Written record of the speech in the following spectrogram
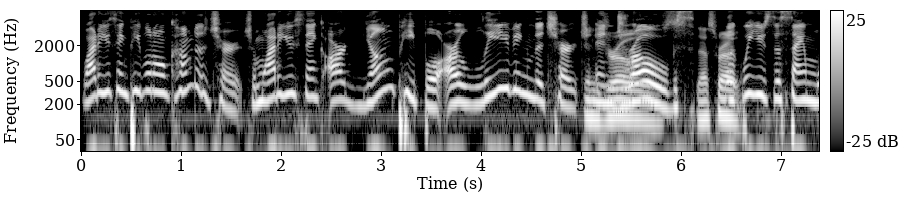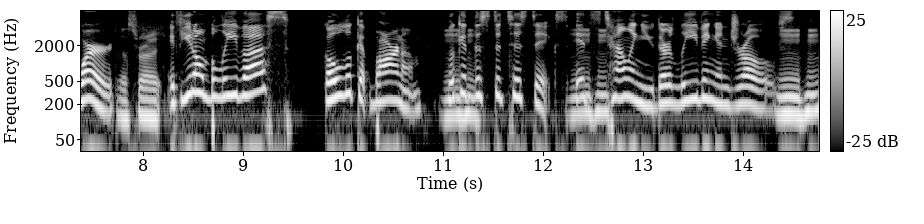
Why do you think people don't come to the church? And why do you think our young people are leaving the church in, In droves. droves. That's right. Look, we use the same word. That's right. If you don't believe us, go look at Barna. Look Mm-hmm. at the statistics. It's telling you they're leaving in droves. Mm-hmm.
